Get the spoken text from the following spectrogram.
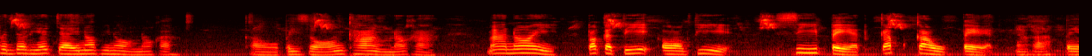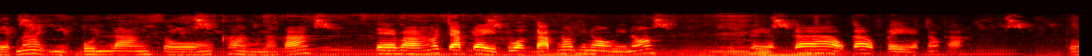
เป็นจะเลียใจเนาะพี่น้องเนาะค่ะ เข้าไปสองข้างเนาะค่ะ มาน้อยปกติออกที่สี่แปดกับเก้าแปดนะคะแปดมาอีกบนรางสองข้างนะคะ แต่ว่าเขาจับได้ตัวกลับเนาะพี่น้องนี่เนาะแปดเก้าเก้าแปดเนาะค่ะ ตัว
